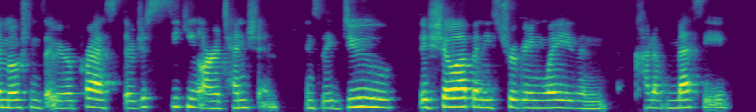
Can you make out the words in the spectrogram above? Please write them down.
emotions that we repress, they're just seeking our attention. And so they do, they show up in these triggering ways and kind of messy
